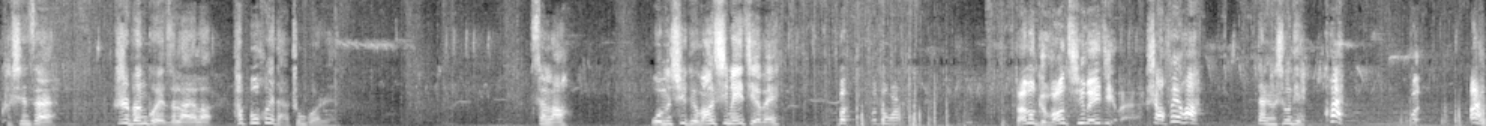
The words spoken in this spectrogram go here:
可现在，日本鬼子来了，他不会打中国人。三郎，我们去给王七梅解围。不不，等会儿，咱们给王七梅解围。少废话，带上兄弟，快！不，哎，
